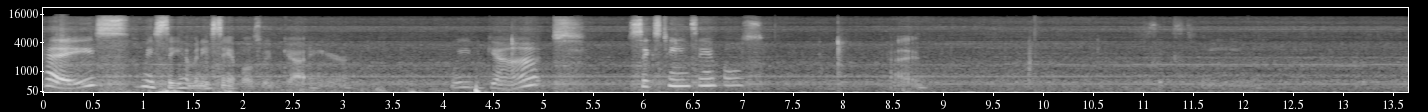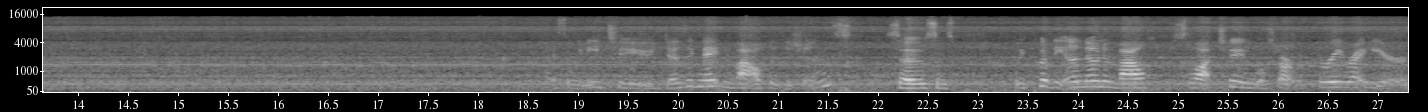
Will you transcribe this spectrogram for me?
case, let me see how many samples we've got here. We've got 16 samples. Okay. 16. Okay, so we need to designate the vial positions. So since we put the unknown in vial slot 2. We'll start with 3 right here.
